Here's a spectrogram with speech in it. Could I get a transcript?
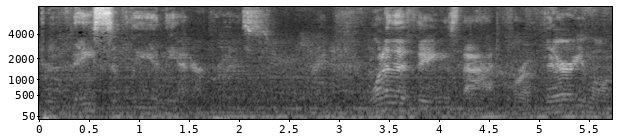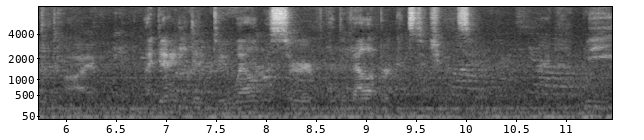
pervasively in the enterprise? Right? One of the things that, for a very long time, identity didn't do well was serve the developer constituency. We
